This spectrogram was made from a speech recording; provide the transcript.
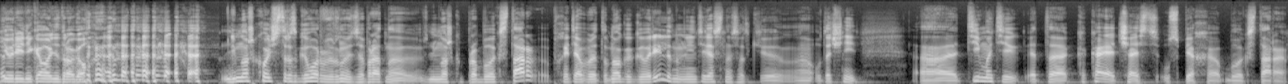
Юрий никого не трогал. Немножко хочется разговор вернуть обратно немножко про Black Star. Хотя бы это много говорили, но мне интересно все-таки э, уточнить. Э, Тимати — это какая часть успеха Black Star?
